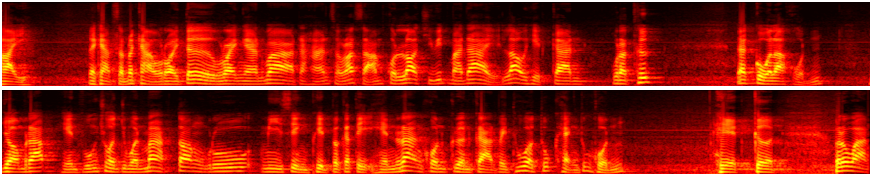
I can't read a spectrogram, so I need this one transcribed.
ภัยนะครับสำนักข่าวรอยเตอร์รายงานว่าทหารสหรัฐสามคนรอดชีวิตมาได้ เล่าเหตุการณ์ระทึกและโกลาหล ยอมรับเห็นฝูงชนจำนวนมากต้องรู้มีสิ่งผิดปกติเห็นร่างคนเกลื่อนกราดไปทั่วทุกแห่งทุกหน เหตุเกิดระหว่าง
